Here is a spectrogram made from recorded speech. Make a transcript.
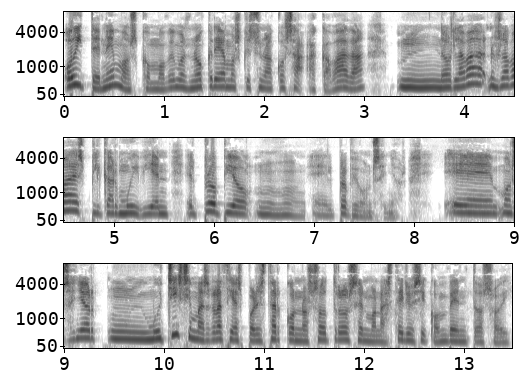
hoy tenemos, como vemos, no creamos que es una cosa acabada, nos la va, nos la va a explicar muy bien el propio, el propio Monseñor. Eh, Monseñor, mm, muchísimas gracias por estar con nosotros en Monasterios y Conventos hoy.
